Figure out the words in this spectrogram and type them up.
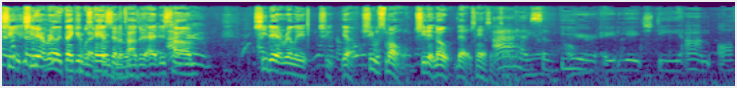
she she didn't really think it was hand sanitizer at this I time. Grew. She didn't really. She yeah. She was small. She didn't know that it was hand I have severe ADHD. I'm off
